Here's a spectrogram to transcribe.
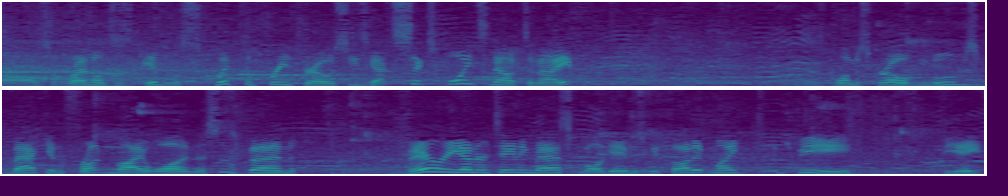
As Reynolds is able to split the free throws, he's got six points now tonight. As Columbus Grove moves back in front by one. This has been very entertaining basketball game as we thought it might be. PH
